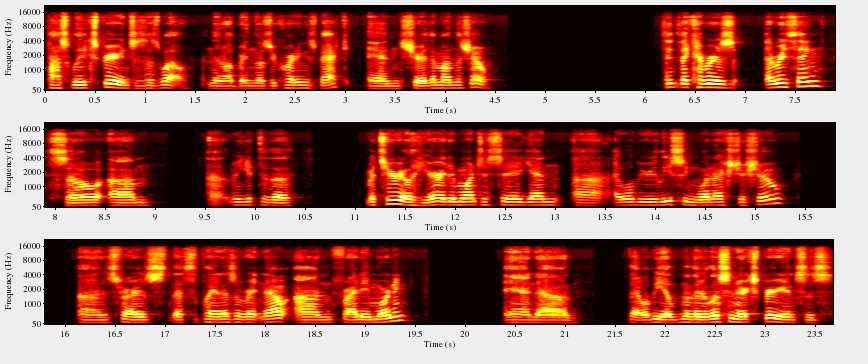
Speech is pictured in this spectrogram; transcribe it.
possibly experiences as well. And then I'll bring those recordings back and share them on the show. I think that covers everything. So um, uh, let me get to the material here. I didn't want to say again, uh, I will be releasing one extra show. Uh, as far as that's the plan as of right now on Friday morning. And uh, that will be another listener experiences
